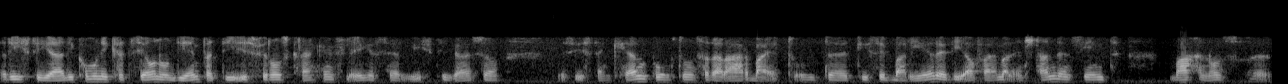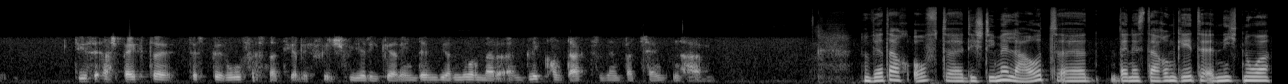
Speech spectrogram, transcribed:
Richtig, ja. Die Kommunikation und die Empathie ist für uns Krankenpfleger sehr wichtig. Also es ist ein Kernpunkt unserer Arbeit. Und äh, diese Barriere, die auf einmal entstanden sind, machen uns äh, diese Aspekte des Berufes natürlich viel schwieriger, indem wir nur mehr einen Blickkontakt zu den Patienten haben. Nun wird auch oft äh, die Stimme laut, äh, wenn es darum geht, äh, nicht nur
